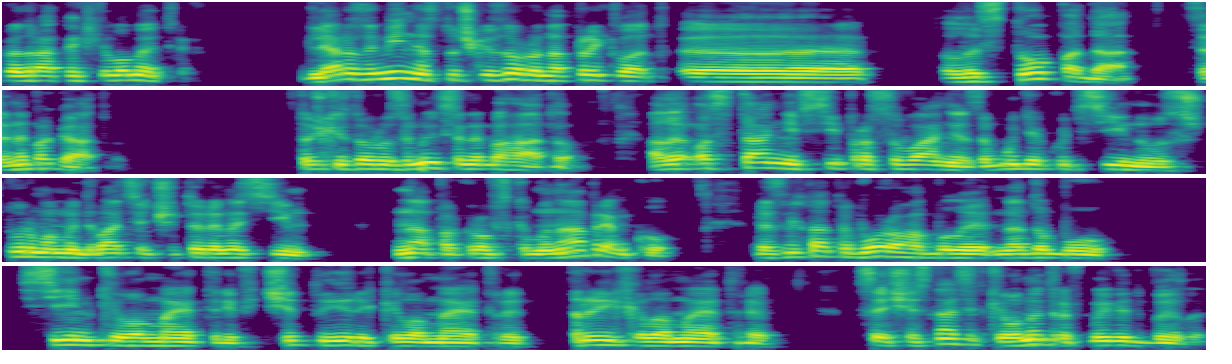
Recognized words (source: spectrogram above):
квадратних кілометрів. Для розуміння з точки зору, наприклад, е- листопада це небагато. З точки зору зими це небагато. Але останні всі просування за будь-яку ціну з штурмами 24 на 7 на Покровському напрямку. Результати ворога були на добу 7 кілометрів, 4 кілометри, 3 кілометри це 16 кілометрів ми відбили.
